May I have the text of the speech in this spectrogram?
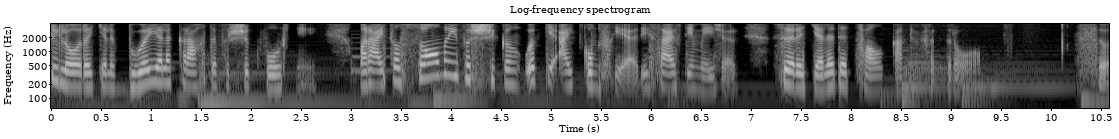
toelaat dat julle bo julle kragte versoek word nie, maar hy sal saam met die versoeking ook die uitkoms gee, die safety measure, sodat julle dit sal kan verdra. So.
